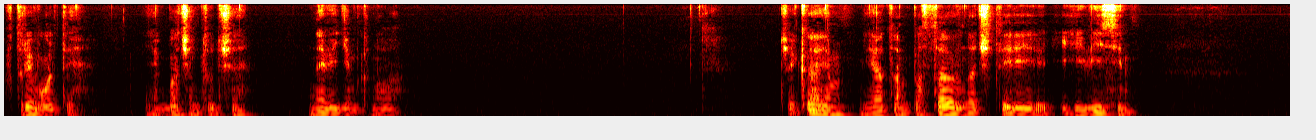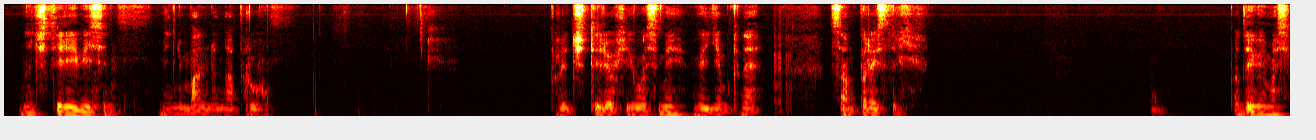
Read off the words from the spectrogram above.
в 3 вольти. Як бачимо, тут ще не відімкнуло. Чекаємо. Я там поставив на 4,8 на 4,8 мінімальну напругу. При 4,8 відімкне сам пристрій. Подивимось.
